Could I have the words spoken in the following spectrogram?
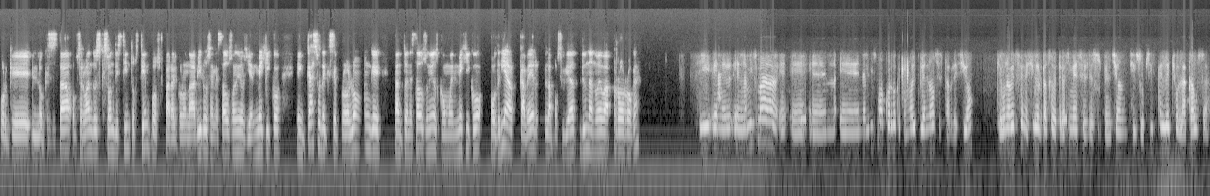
porque lo que se está observando es que son distintos tiempos para el coronavirus en Estados Unidos y en México. En caso de que se prolongue tanto en Estados Unidos como en México, ¿podría caber la posibilidad de una nueva prórroga? Sí, en, el, en la misma, en, el mismo acuerdo que tomó el Pleno se estableció que una vez fenecido el plazo de tres meses de suspensión, si subsiste el hecho o la causa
